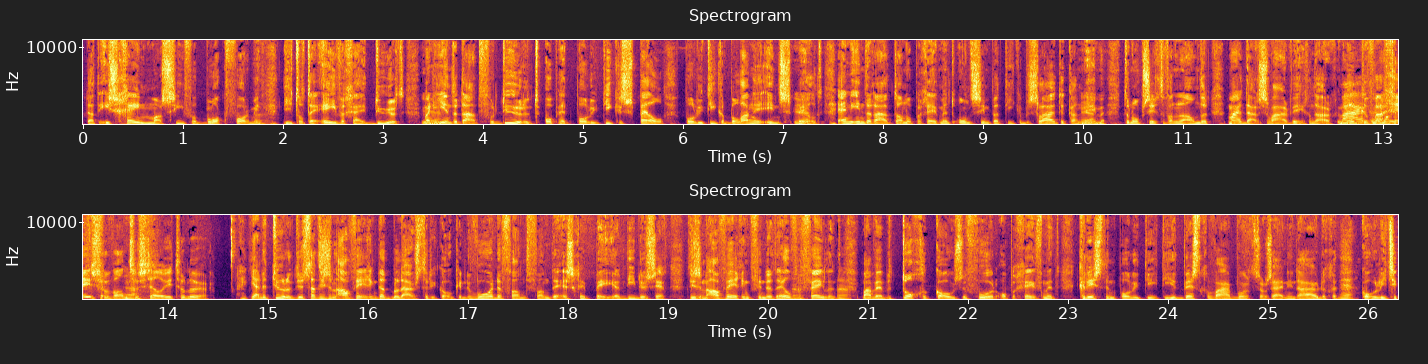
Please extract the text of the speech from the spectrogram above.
Dat is geen massieve blokvorming die tot de eeuwigheid duurt... maar die inderdaad voortdurend op het politieke spel... politieke belangen inspeelt. En inderdaad dan op een gegeven moment onsympathieke besluiten kan nemen... ten opzichte van een ander, maar daar zwaarwegende argumenten maar, voor. Maar geestverwanten stel je teleur. Ja, natuurlijk. Dus dat is een afweging. Dat beluister ik ook in de woorden van, van de SGP'er. Die dus zegt, het is een afweging, ik vind het heel vervelend. Maar we hebben toch gekozen voor op een gegeven moment... christenpolitiek die het best gewaarborgd zou zijn in de huidige coalitie.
